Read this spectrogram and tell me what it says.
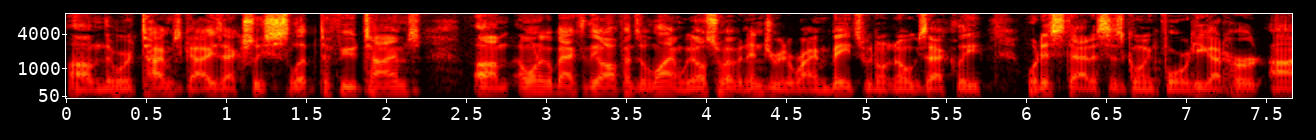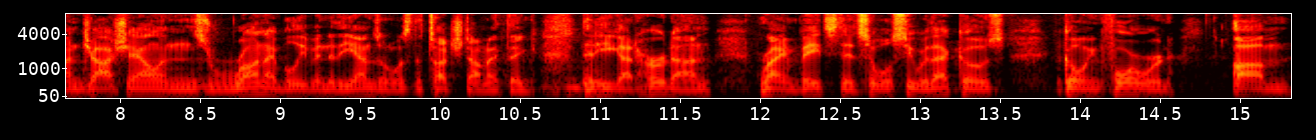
Um, there were times guys actually slipped a few times. Um, I want to go back to the offensive line. We also have an injury to Ryan Bates. We don't know exactly what his status is going forward. He got hurt on Josh Allen's run, I believe, into the end zone was the touchdown. I think that he got hurt on. Ryan Bates did. So we'll see where that goes going forward. Um,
